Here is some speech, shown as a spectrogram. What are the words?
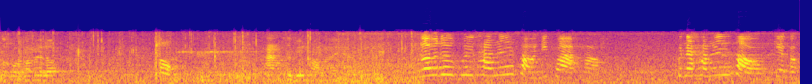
ตกลงก็ไม่รู้ตกทางสบินของอะไรเนี่ยเราไปดูคุณธรรมเรื่องที่สองดีกว่าค่ะ คุณธรรมเรื่องที่สองเกี่ยวกับ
